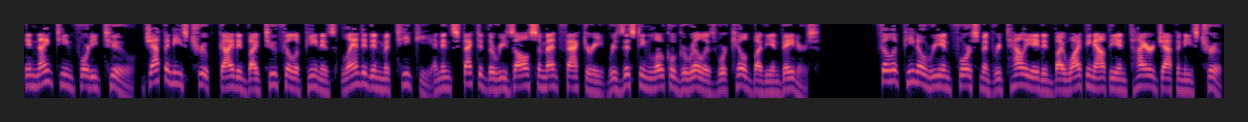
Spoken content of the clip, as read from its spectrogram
In 1942, Japanese troop, guided by two Filipinas, landed in Matiki and inspected the Rizal cement factory, resisting local guerrillas were killed by the invaders. Filipino reinforcement retaliated by wiping out the entire Japanese troop.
